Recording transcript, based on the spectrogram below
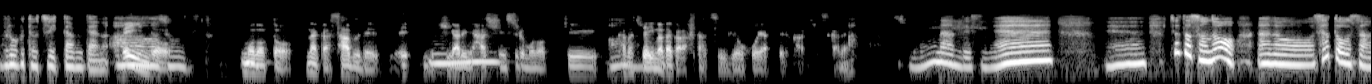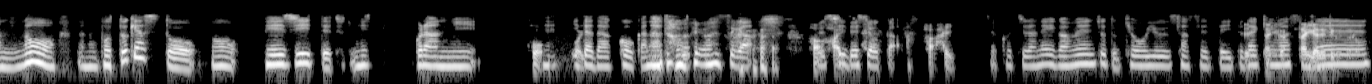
ブログとツイッターみたいな。メインのものと、なんかサブで気軽に発信するものっていう形あで、今だから2つ両方やってる感じですかね。そうなんですね。ねちょっとその、あの、佐藤さんの、あの、ポッドキャストのページって、ちょっとみご覧に、ね、ほいただこうかなと思いますが、はよろしいでしょうか？ははい。じゃあ、こちらね、画面ちょっと共有させていただきますね。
